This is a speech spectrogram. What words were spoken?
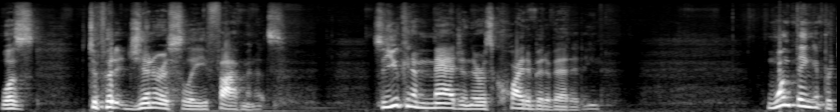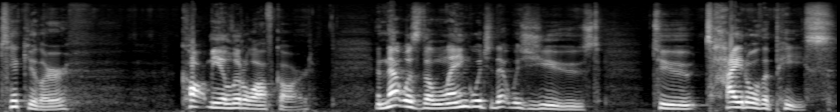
was, to put it generously, five minutes. So you can imagine there was quite a bit of editing. One thing in particular caught me a little off guard, and that was the language that was used to title the piece.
